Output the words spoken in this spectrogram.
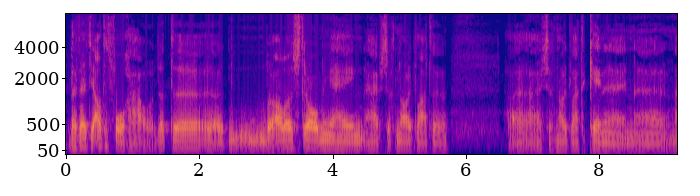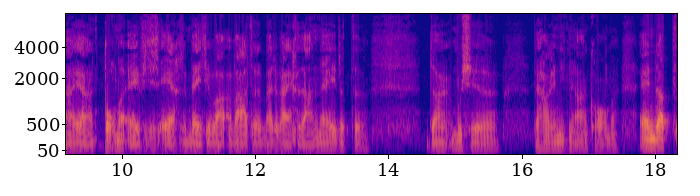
Dat heeft hij altijd volgehouden. Dat, door alle stromingen heen. Hij heeft zich nooit laten, hij heeft zich nooit laten kennen. En nou ja, toch maar eventjes ergens een beetje wa- water bij de wijn gedaan. Nee, dat, daar moest je bij Harry niet meer aankomen. En dat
